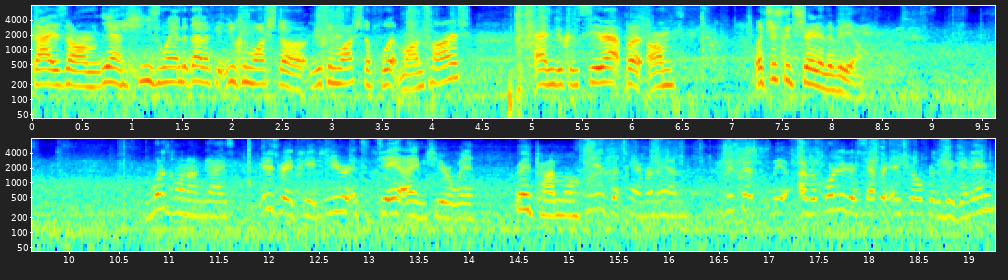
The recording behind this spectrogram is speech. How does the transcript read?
Guys, um, yeah, he's landed that. If you, you can watch the you can watch the flip montage, and you can see that. But um, let's just get straight into the video. What is going on, guys? It is RaiD Kade here, and today I am here with Ray Primal. He is the cameraman. Just that we, I recorded a separate intro for the beginning.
